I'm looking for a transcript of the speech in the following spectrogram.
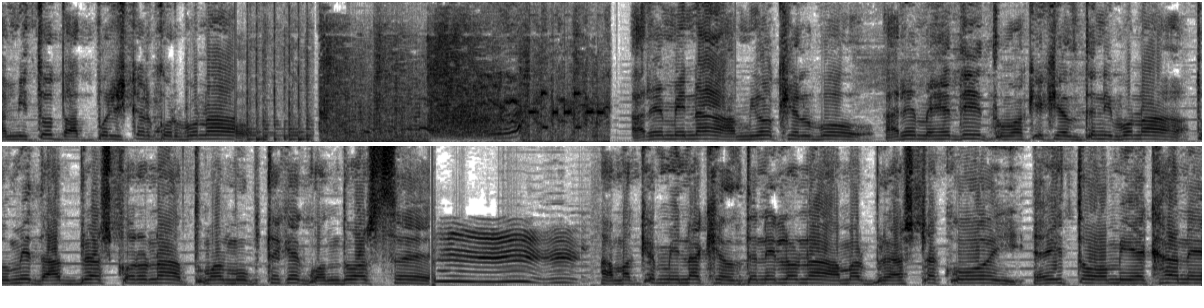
আমি তো দাঁত পরিষ্কার করব না। আরে মিনা, আমিও খেলব। আরে মেহেদি, তোমাকে খেলতে নিব না। তুমি দাঁত ব্রাশ করো না, তোমার মুখ থেকে গন্ধ আসছে। আমাকে মিনা খেলতে নিল না, আমার ব্রাশটা কই? এই তো আমি এখানে।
